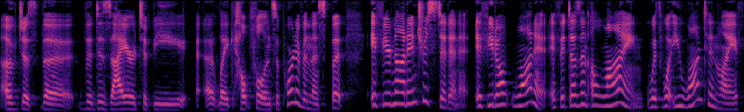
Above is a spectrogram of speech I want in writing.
of just the the desire to be uh, like helpful and supportive in this. But if you're not interested in it, if you don't want it, if it doesn't align with what you want in life,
